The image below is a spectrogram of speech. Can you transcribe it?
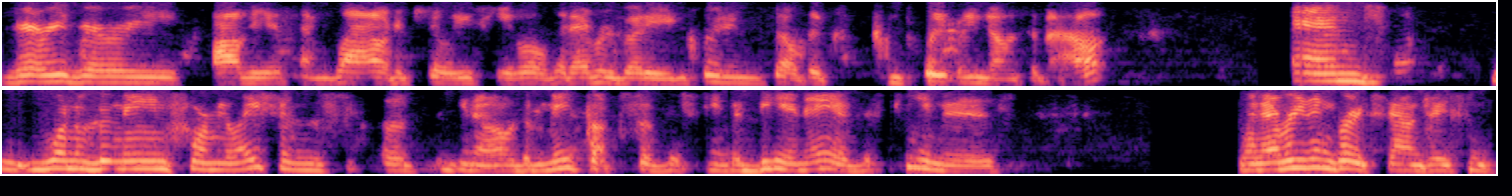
very, very obvious and loud Achilles heel that everybody, including the Celtics, completely knows about. And one of the main formulations of, you know, the makeups of this team, the DNA of this team is when everything breaks down, Jayson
